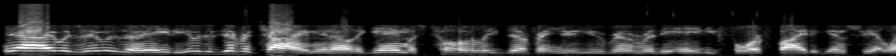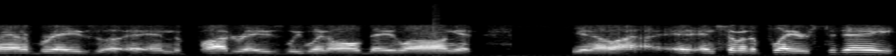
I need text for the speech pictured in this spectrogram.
Yeah, it was it was a eighty. It was a different time. You know, the game was totally different. You you remember the '84 fight against the Atlanta Braves uh, and the Padres? We went all day long. It, you know, I, and some of the players today,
